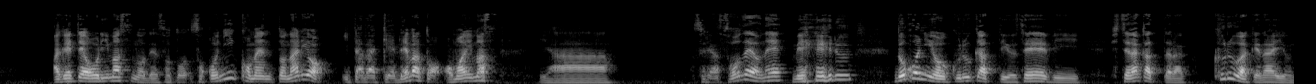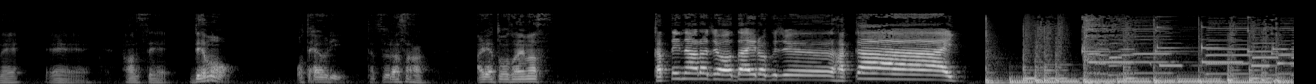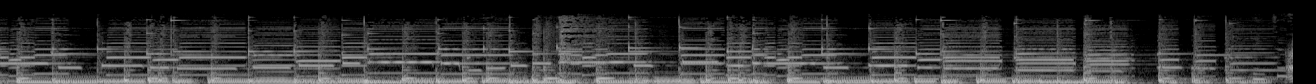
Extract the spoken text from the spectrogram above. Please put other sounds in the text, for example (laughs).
ー、上げておりますので、そと、そこにコメントなりをいただければと思います。いやー、そりゃそうだよね。メール、どこに送るかっていう整備してなかったら来るわけないよね。えー、反省。でも、お便り、達浦さん、ありがとうございます。勝手にラジオ第68回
